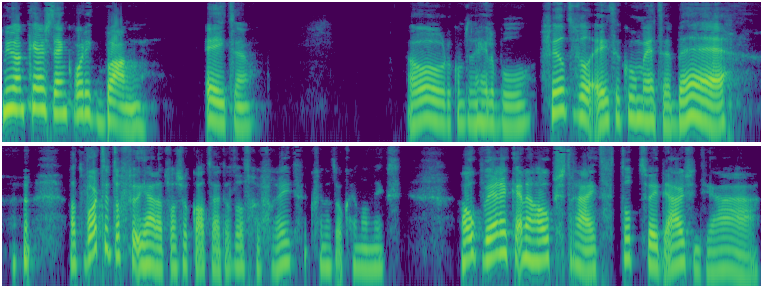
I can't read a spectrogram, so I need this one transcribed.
nu aan kerst denk, word ik bang. Eten. Oh, er komt een heleboel. Veel te veel eten, gourmetten. Bäh. Wat wordt er toch veel? Ja, dat was ook altijd dat dat gevreed. Ik vind het ook helemaal niks. Hoop werk en een hoop strijd. Tot 2000, ja.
